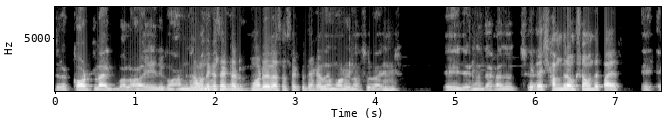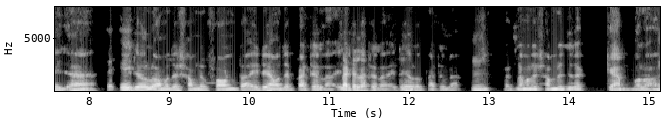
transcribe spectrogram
যেটা কট লাইক বলা হয় এইরকম আঙ্গুল আমাদের কাছে একটা মডেল আছে স্যার একটু দেখাবেন মডেল আছে রাইট। এই যেখানে দেখা যাচ্ছে। এটা সামনের অংশ আমাদের পায়ের। এই হ্যাঁ এটা হলো আমাদের সামনে ফ্রন্টটা এটাই আমাদের প্যাটেলা এই প্যাটেলা। এটাই। হলো প্যাটেলা। প্যাটেলা মানে সামনে যেটা ক্যাপ বলা হয়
